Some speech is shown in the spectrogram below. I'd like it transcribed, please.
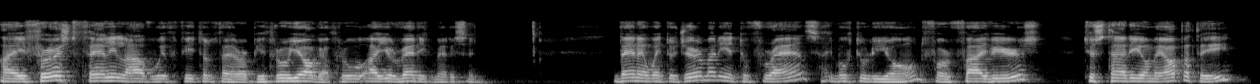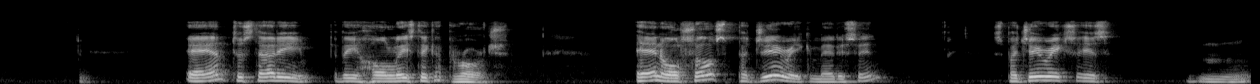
I first fell in love with phytotherapy through yoga, through Ayurvedic medicine. Then I went to Germany and to France. I moved to Lyon for five years to study homeopathy and to study the holistic approach and also spagyric medicine. Spagyrics is mm,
